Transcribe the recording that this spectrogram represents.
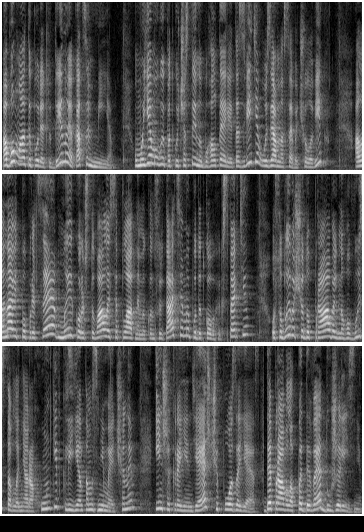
або мати поряд людину, яка це вміє. У моєму випадку частину бухгалтерії та звітів узяв на себе чоловік. Але навіть попри це ми користувалися платними консультаціями податкових експертів, особливо щодо правильного виставлення рахунків клієнтам з Німеччини, інших країн ЄС чи поза ЄС, де правила ПДВ дуже різні.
